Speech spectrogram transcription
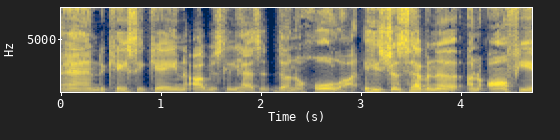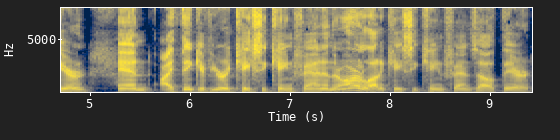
And Kasey Kahne obviously hasn't done a whole lot. He's just having a, an off year. And I think if you're a Kasey Kahne fan, and there are a lot of Kasey Kahne fans out there,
